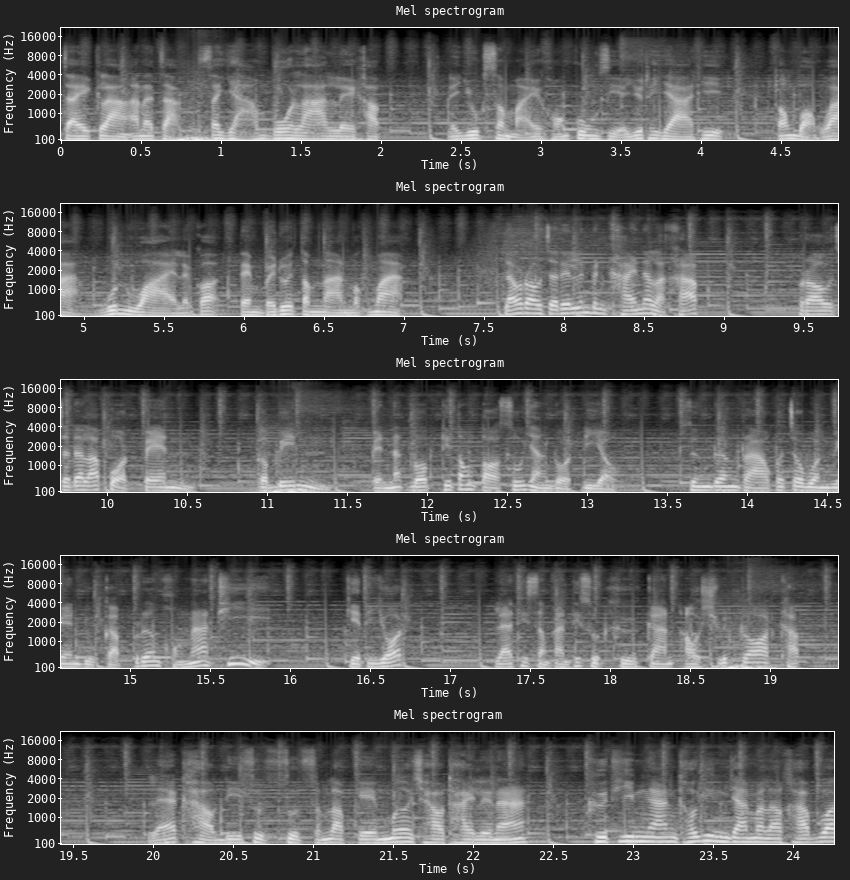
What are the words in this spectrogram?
ใจกลางอาณาจักรสยามโบราณเลยครับ ในยุคสมัยของกรุงศรีอยุธยาที่ต้องบอกว่าวุ่นวายแล้วก็เต็มไปด้วยตำนานมากๆ แล้วเราจะได้เล่นเป็นใครนั่นแหละครับ เราจะได้รับบทเป็นกบิน เป็นนักรบที่ต้องต่อสู้อย่างโดดเดี่ยว ซึ่งเรื่องราวก็จะวนเวียนอยู่กับเรื่องของหน้าที่ เกียรติยศ และที่สำคัญที่สุดคือการเอาชีวิตรอดครับ และข่าวดีสุดๆสำหรับเกมเมอร์ชาวไทยเลยนะ คือทีมงานเขายืนยันมาแล้วครับว่า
